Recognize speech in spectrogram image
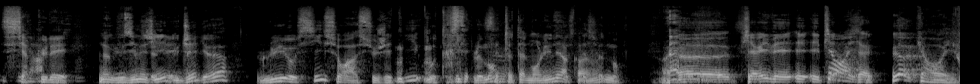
circuler, donc vous imaginez le budget lui aussi sera assujetti au triplement. C'est totalement lunaire, quand même. Euh, Pierre-Yves et, Pierre. Pierre-Yves.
